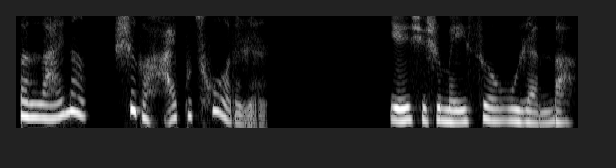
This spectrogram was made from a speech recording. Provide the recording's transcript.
本来呢是个还不错的人。也许是眉色误人吧，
